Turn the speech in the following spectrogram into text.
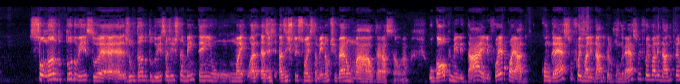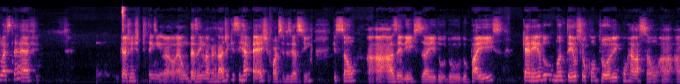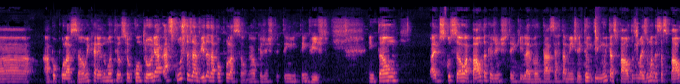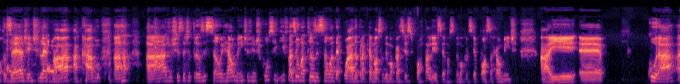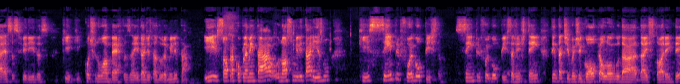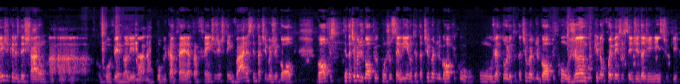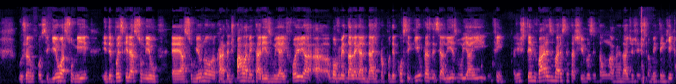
somando tudo isso, é, é, juntando tudo isso, a gente também tem uma. As, as instituições também não tiveram uma alteração. Né? O golpe militar ele foi apoiado Congresso foi validado pelo Congresso e foi validado pelo STF. Que a gente tem é, é um desenho, na verdade, que se repete, pode-se dizer assim, que são a, a, as elites aí do, do, do, país querendo manter o seu controle com relação à a, a, população e querendo manter o seu controle às custas da vida da população, né? O que a gente tem, tem visto. Então, a discussão, a pauta que a gente tem que levantar, certamente, tem, tem muitas pautas, mas uma dessas pautas é a gente levar a cabo a, a justiça de transição e realmente a gente conseguir fazer uma transição adequada para que a nossa democracia se fortaleça e a nossa democracia possa realmente aí é, curar essas feridas que, que continuam abertas aí da ditadura militar. E só para complementar, o nosso militarismo que sempre foi golpista sempre foi golpista. A gente tem tentativas de golpe ao longo da, da história, e desde que eles deixaram a, a, governo ali na, na República Velha para frente, a gente tem várias tentativas de golpe, golpes, tentativa de golpe com Juscelino, tentativa de golpe com, com o Getúlio, tentativa de golpe com o Jango, que não foi bem sucedida de início, que o Jango conseguiu assumir, e depois que ele assumiu, é, assumiu no caráter de parlamentarismo, e aí foi a, a, o movimento da legalidade para poder conseguir o presidencialismo, e aí, enfim, a gente teve várias e várias tentativas, então, na verdade, a gente também tem que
